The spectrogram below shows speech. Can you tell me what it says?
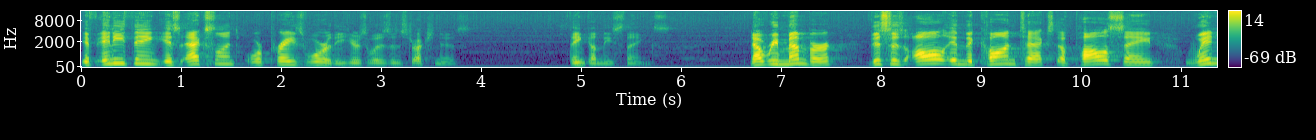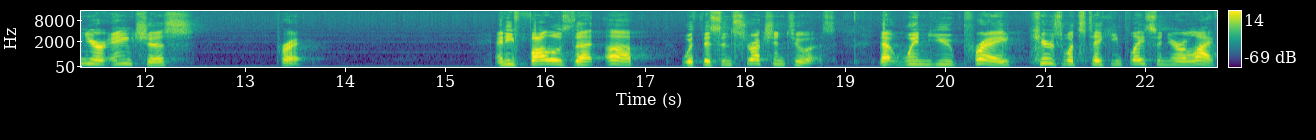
if anything is excellent or praiseworthy, here's what his instruction is think on these things. Now remember, this is all in the context of Paul saying, when you're anxious, pray. And he follows that up with this instruction to us that when you pray, here's what's taking place in your life.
